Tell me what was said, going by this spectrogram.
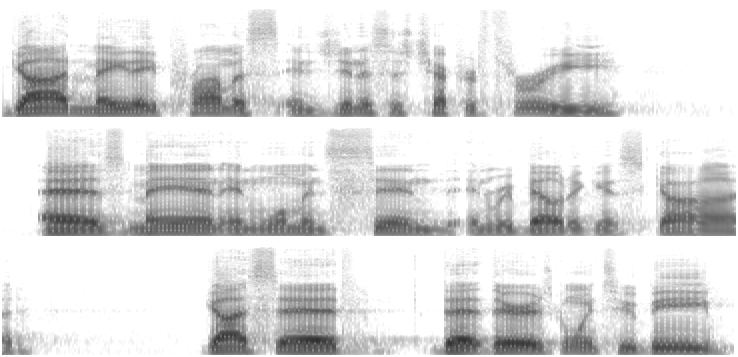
God made a promise in Genesis chapter 3 as man and woman sinned and rebelled against God. God said that there is going to be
